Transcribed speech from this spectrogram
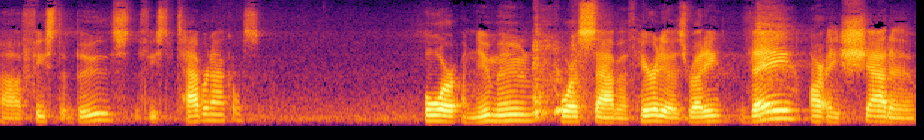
uh, Feast of Booths, the Feast of Tabernacles, or a new moon, or a Sabbath. Here it is. Ready? They are a shadow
